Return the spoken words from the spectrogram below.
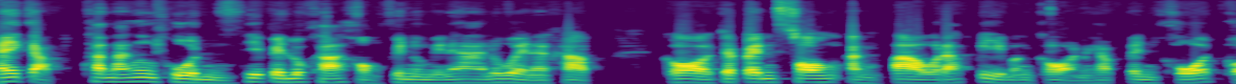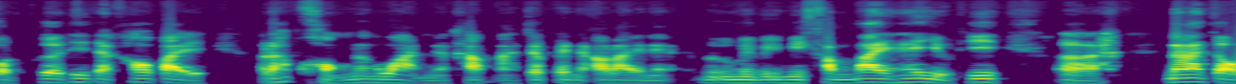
ห้กับท่านนักลงทุนที่เป็นลูกค้าของ Finnomena ด้วยนะครับก็จะเป็นซองอั่งเปารับปีมังกรครับเป็นโค้ดกดเพื่อที่จะเข้าไปรับของรางวัลนะครับ อาจจะเป็นอะไรเนี่ยมีมีคำใบ้ให้อยู่ที่หน้าจอ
